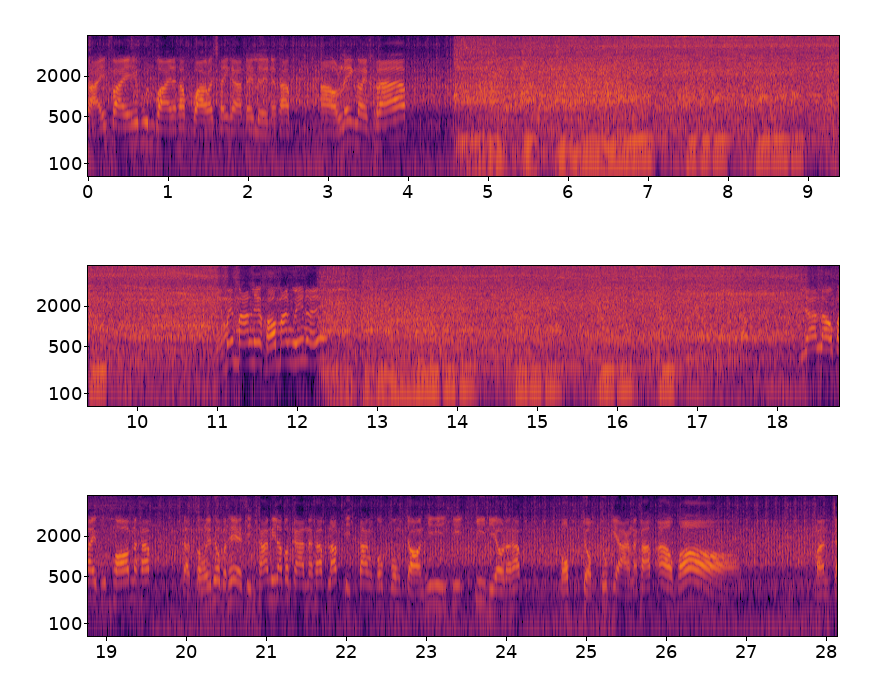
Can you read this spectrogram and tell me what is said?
สายไฟให้วุ่นวายนะครับ วางแล้วใช้งานได้เลยนะครับอ้าวเร่งหน่อยครับ ยังไม่มันเลยข อมันกว่านี้หน่อยที่ร้านเราใบคุณพร้อมนะครับ จัดส่งได้ทั่วประเทศสินค้ามีรับประกันนะครับ รับติดตั้งครบวงจรที่นี่ที่ที่เดียวนะครับ ครบจบทุกอย่างนะครับ อ้าวพ่อ มั่นใจ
